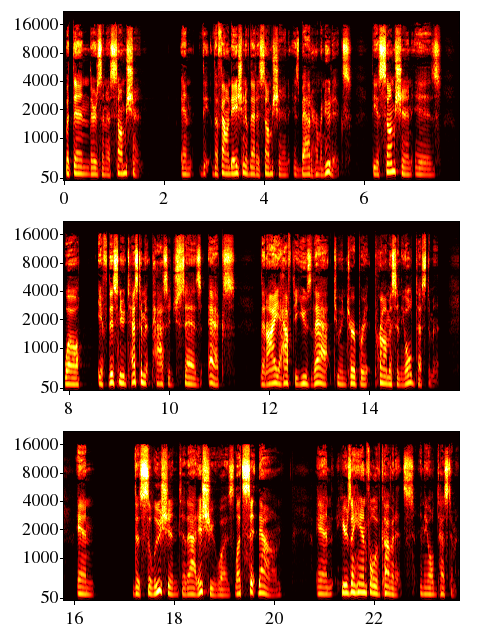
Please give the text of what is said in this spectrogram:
but then there's an assumption. And the, the foundation of that assumption is bad hermeneutics. The assumption is, well, if this New Testament passage says X, then I have to use that to interpret promise in the Old Testament. And the solution to that issue was let's sit down and here's a handful of covenants in the Old Testament.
